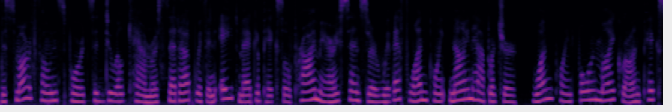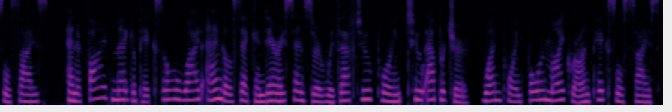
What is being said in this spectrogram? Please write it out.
the smartphone sports a dual camera setup with an 8-megapixel primary sensor with f1.9 aperture, 1.4 micron pixel size, and a 5-megapixel wide-angle secondary sensor with f2.2 aperture, 1.4 micron pixel size.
